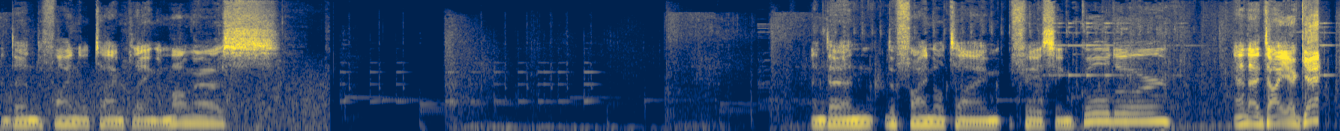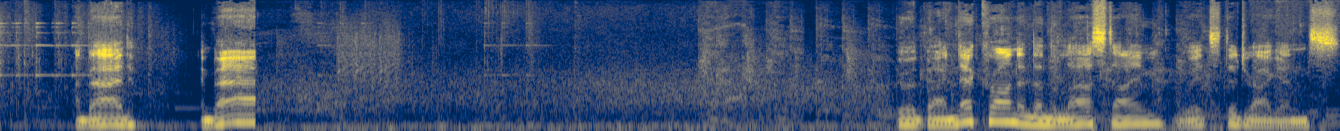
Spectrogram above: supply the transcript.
And then the final time playing Among Us. And then the final time facing Goldor. And I die again. I'm bad. I'm bad. Goodbye Necron and then the last time with the dragons.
